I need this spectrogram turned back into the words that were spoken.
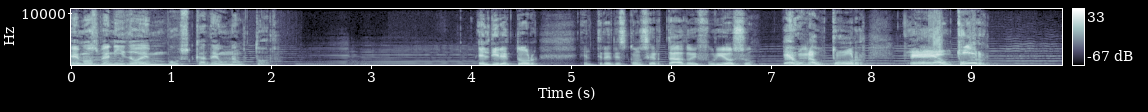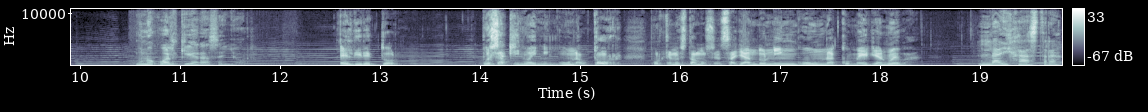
Hemos venido en busca de un autor. El director, entre desconcertado y furioso. ¿De un autor? ¿Qué autor? Uno cualquiera, señor. El director. Pues aquí no hay ningún autor, porque no estamos ensayando ninguna comedia nueva. La hijastra,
